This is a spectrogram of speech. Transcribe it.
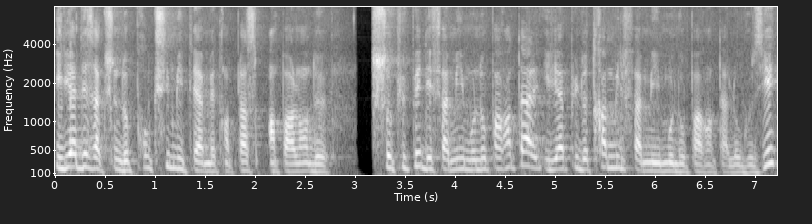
Il y a des actions de proximité à mettre en place en parlant de s'occuper des familles monoparentales. Il y a plus de 30 000 familles monoparentales au Gosier.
